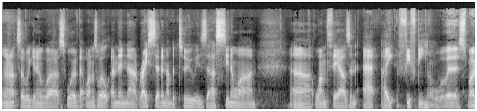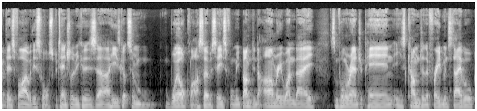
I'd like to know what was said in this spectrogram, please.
All right, so we're going to uh, swerve that one as well. And then uh, race seven, number two, is uh, Sinawan, uh, 1,000 at 850. Well, where there's smoke, there's fire with this horse potentially because uh, he's got some world class overseas form. He bumped into Armory one day, some form around Japan. He's come to the Freedman stable.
